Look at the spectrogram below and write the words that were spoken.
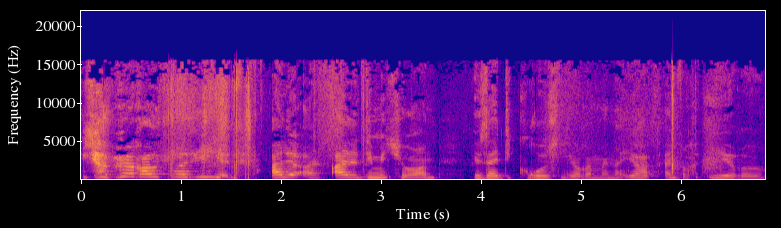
ich habe Hörer aus Brasilien. Alle, alle, die mich hören. Ihr seid die großen Ehrenmänner. Ihr habt einfach Ehre.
